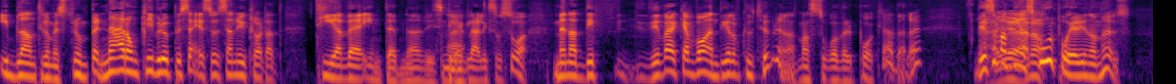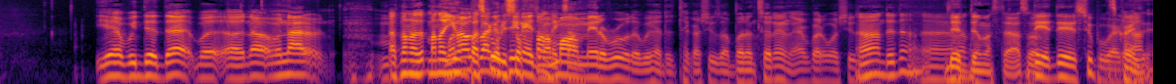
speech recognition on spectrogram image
ibland till och med strumpor, när de kliver upp i sig. Så sen är det ju klart att tv inte nödvändigtvis speglar liksom så. Men att det, det verkar vara en del av kulturen att man sover påklädd, eller? Det är som att ni har skor på er inomhus. Yeah, we did that, but uh, no, we're not. Att man har, man har when I was like a i teenager, soffan my liksom. mom made a rule that we had to take our shoes off. But until then, everybody wore shoes. Ja, det är det. Eh, Det är det dummaste. Alltså. Det, det är super weird. It's crazy.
